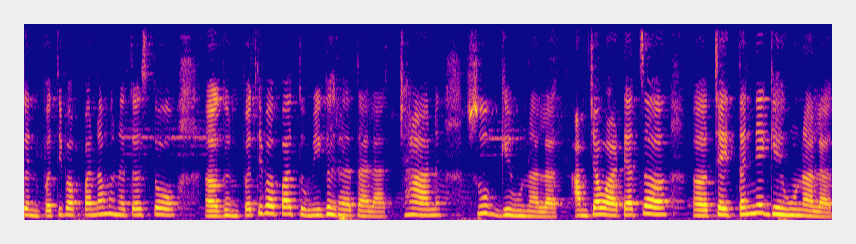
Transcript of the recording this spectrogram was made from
गणपती बाप्पांना म्हणत असतो गणपती बाप्पा तुम्ही घरात आलात. छान सुख घेऊन आलात. आमच्या वाट्याचं चैतन्य घेऊन आलात.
